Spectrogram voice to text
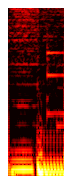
Bye.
